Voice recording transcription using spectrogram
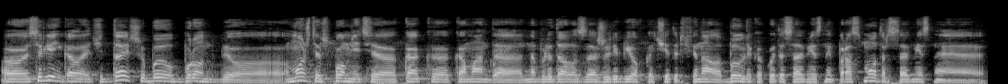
Э, Сергей Николаевич, дальше был Брондбю. Можете вспомнить, э, как э, команда наблюдала за жеребьевкой четвертьфинала? Был ли какой-то совместный просмотр, совместное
